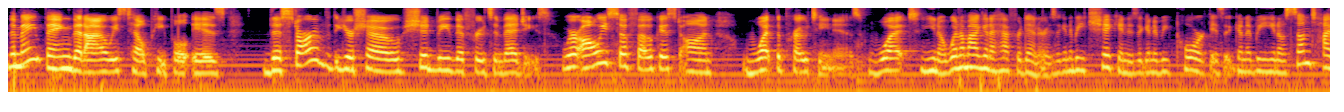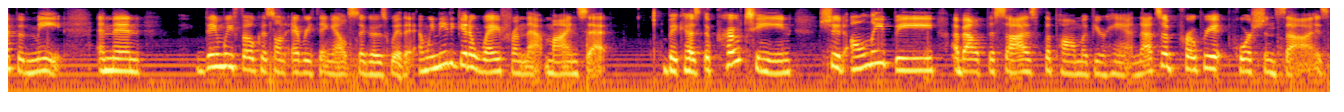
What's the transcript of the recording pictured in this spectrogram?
the main thing that i always tell people is the star of your show should be the fruits and veggies. We're always so focused on what the protein is what you know what am i going to have for dinner? Is it going to be chicken? Is it going to be pork? Is it going to be you know some type of meat? And then then we focus on everything else that goes with it. And we need to get away from that mindset because the protein should only be about the size of the palm of your hand. That's appropriate portion size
